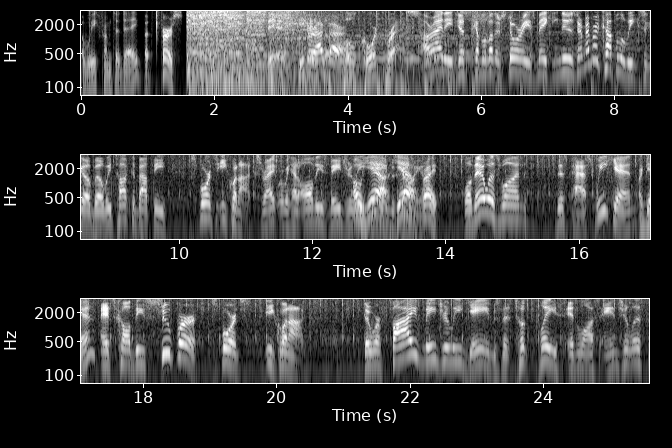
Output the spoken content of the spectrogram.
a week from today. But first, This Peter is Ogburn. the Full Court Press. All righty, just a couple of other stories making news. Now, remember a couple of weeks ago, Bill, we talked about the sports equinox, right? Where we had all these major Oh, league yeah, games yeah, going on. right. Well, there was one this past weekend. again, It's called the Super Sports Equinox. There were five major league games that took place in Los Angeles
